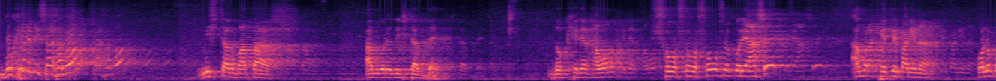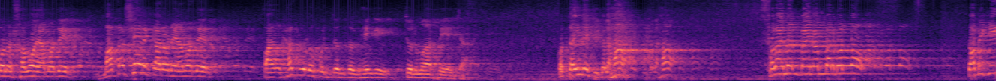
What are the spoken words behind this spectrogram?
দুঃখের বিষয় হলো, মিস্টার বাতাস আমগরে ডিস্টার্ব দেয়। দক্ষিণের হাওয়া শো শো করে আসে। আমরা খেতে পারি না। কোন কোন সময় আমাদের বাতাসের কারণে আমাদের পাংখাগুলো পর্যন্ত ভেঙে চুরমার হয়ে যায়। তাই নাকি? বলে বলে হ্যাঁ সালাইমান পায়গাম্বার বলল তবে কি?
